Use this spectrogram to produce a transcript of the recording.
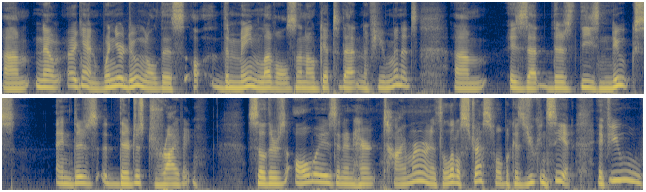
Um, now, again, when you're doing all this, uh, the main levels, and I'll get to that in a few minutes, um, is that there's these nukes, and there's they're just driving. So there's always an inherent timer, and it's a little stressful because you can see it. If you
